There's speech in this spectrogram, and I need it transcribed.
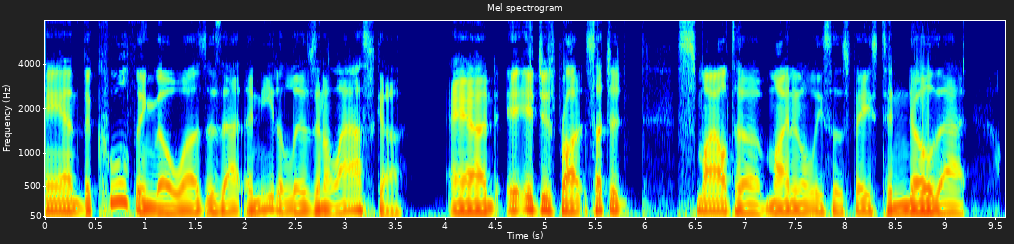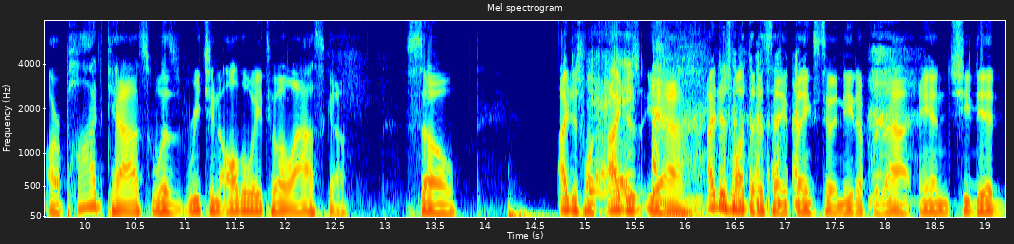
And the cool thing though was is that Anita lives in Alaska and it, it just brought such a smile to mine and Alisa's face to know that our podcast was reaching all the way to Alaska. So I just want I just yeah, I just wanted to say thanks to Anita for that and she did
